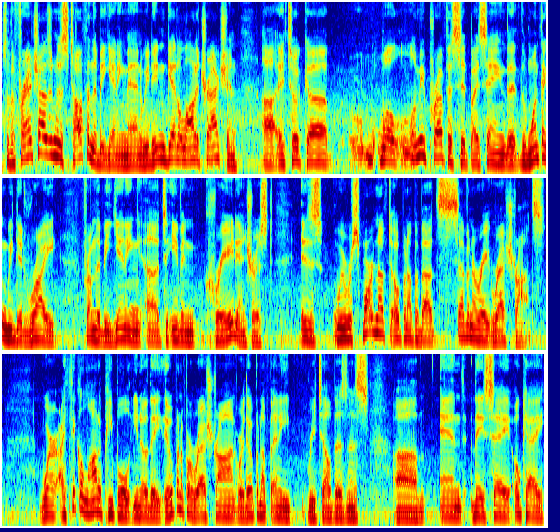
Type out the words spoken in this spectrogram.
So the franchising was tough in the beginning, man. We didn't get a lot of traction. Uh, it took, uh, well, let me preface it by saying that the one thing we did right from the beginning uh, to even create interest is we were smart enough to open up about seven or eight restaurants where I think a lot of people, you know, they, they open up a restaurant or they open up any retail business um, and they say, okay,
